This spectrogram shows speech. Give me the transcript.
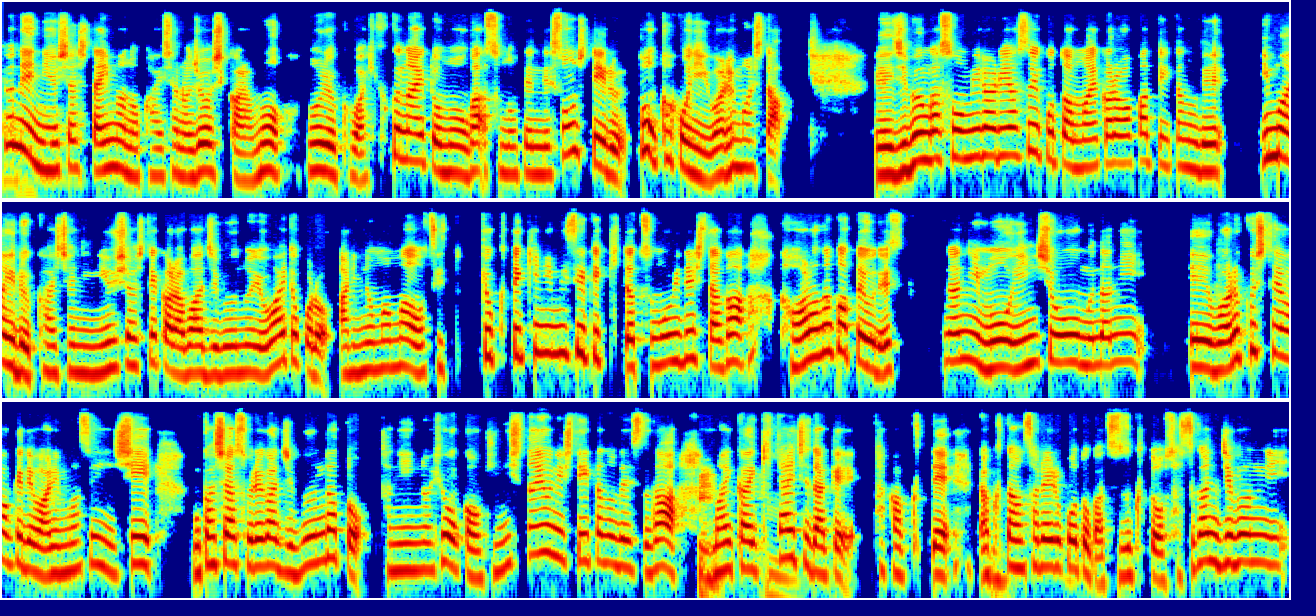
去年入社した今の会社の上司からも、能力は低くないと思うが、その点で損していると過去に言われました。えー自分がそう見られやすいことは前から分かっていたので、今いる会社に入社してからは自分の弱いところ、ありのままを積極的に見せてきたつもりでしたが、変わらなかったようです。何も印象を無駄に、えー悪くしたいわけではありませんし、昔はそれが自分だと他人の評価を気にしないようにしていたのですが、うん毎回期待値だけ高くて落胆されることが続くと、さすがに自分に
